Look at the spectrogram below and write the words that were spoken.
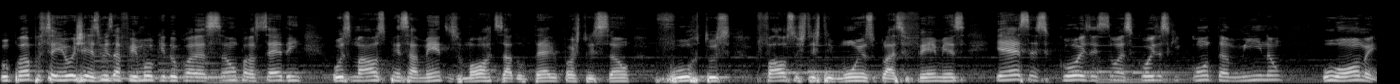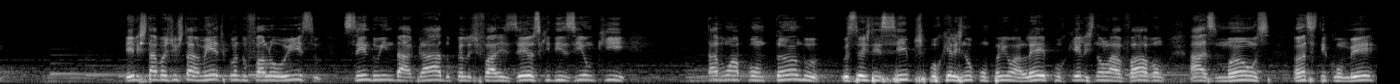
o próprio Senhor Jesus afirmou que do coração procedem os maus pensamentos, mortes, adultério, prostituição, furtos, falsos testemunhos, blasfêmias. E essas coisas são as coisas que contaminam o homem. Ele estava justamente, quando falou isso, sendo indagado pelos fariseus que diziam que estavam apontando os seus discípulos porque eles não cumpriam a lei, porque eles não lavavam as mãos antes de comer.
